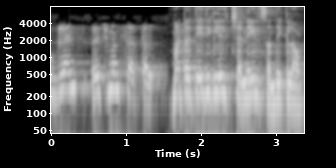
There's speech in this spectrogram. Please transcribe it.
Woodlands Richmond circle. மற்ற தேதிகளில் சென்னையில் சந்திக்கலாம்.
